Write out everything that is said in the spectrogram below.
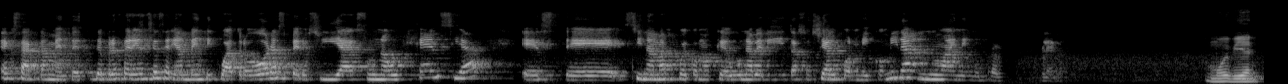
Exactamente, de preferencia serían 24 horas, pero si ya es una urgencia, este, si nada más fue como que una bebidita social con mi comida, no hay ningún problema. Muy bien.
